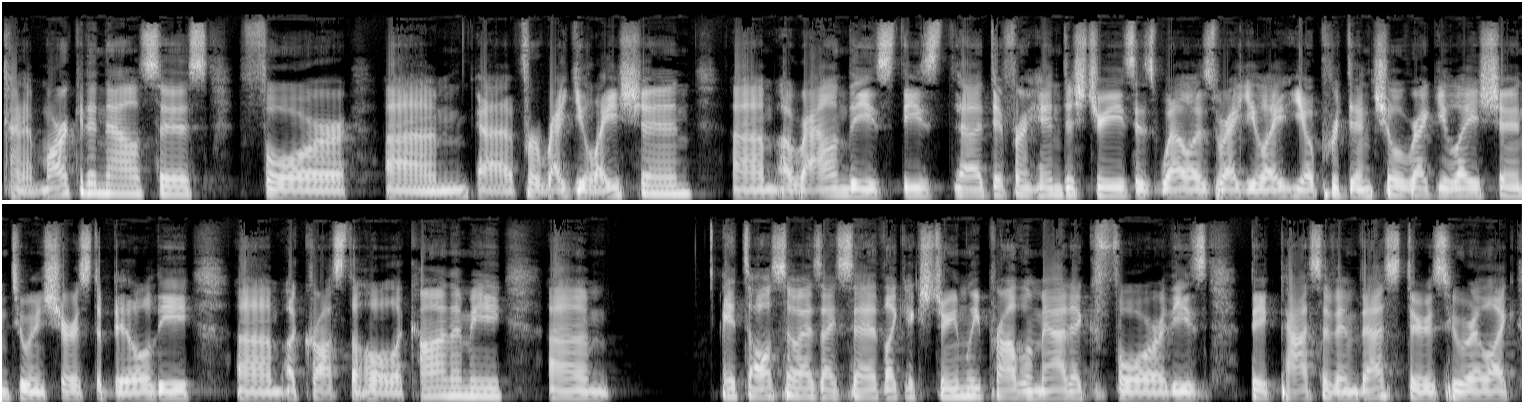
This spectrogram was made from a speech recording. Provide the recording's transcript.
kind of market analysis, for um, uh, for regulation um, around these these uh, different industries, as well as regulate you know prudential regulation to ensure stability um, across the whole economy. Um, it's also, as I said, like extremely problematic for these big passive investors who are like,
